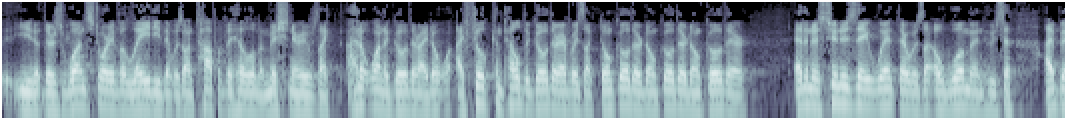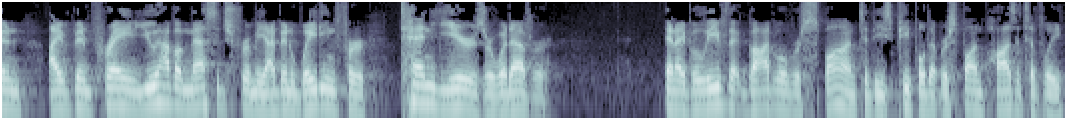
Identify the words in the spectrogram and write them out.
you know, there's one story of a lady that was on top of a hill and a missionary was like, I don't want to go there. I don't I feel compelled to go there. Everybody's like, don't go there, don't go there, don't go there. And then as soon as they went, there was a woman who said, I've been, I've been praying. You have a message for me. I've been waiting for 10 years or whatever. And I believe that God will respond to these people that respond positively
